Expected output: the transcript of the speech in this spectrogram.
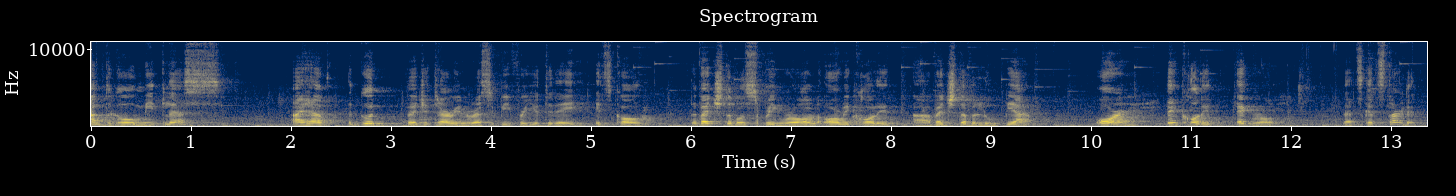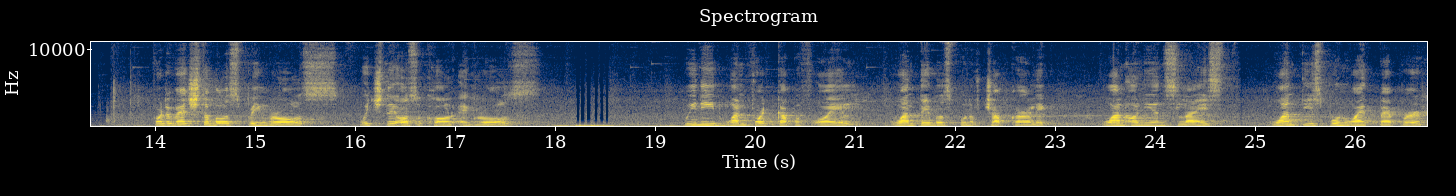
want to go meatless, I have a good vegetarian recipe for you today. It's called the vegetable spring roll, or we call it uh, vegetable lumpia, or they call it egg roll. Let's get started. For the vegetable spring rolls, which they also call egg rolls, we need 1 4th cup of oil, 1 tablespoon of chopped garlic, 1 onion sliced, 1 teaspoon white pepper,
